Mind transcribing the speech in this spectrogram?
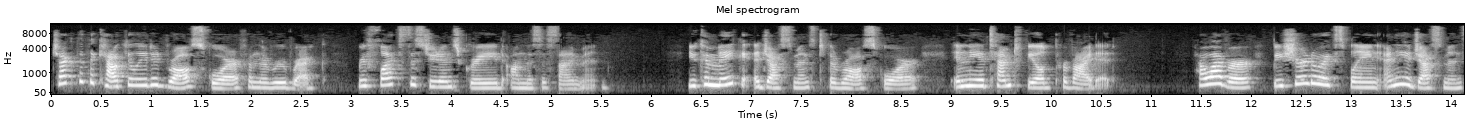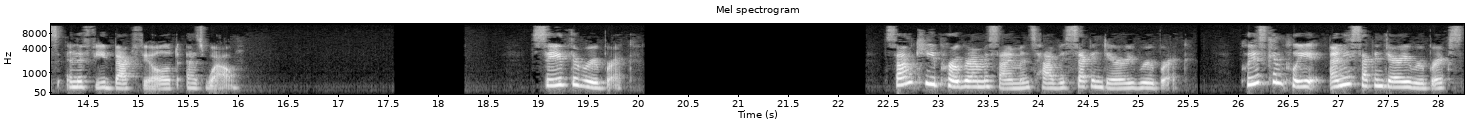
Check that the calculated raw score from the rubric reflects the student's grade on this assignment. You can make adjustments to the raw score in the attempt field provided. However, be sure to explain any adjustments in the feedback field as well. Save the rubric. Some key program assignments have a secondary rubric. Please complete any secondary rubrics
